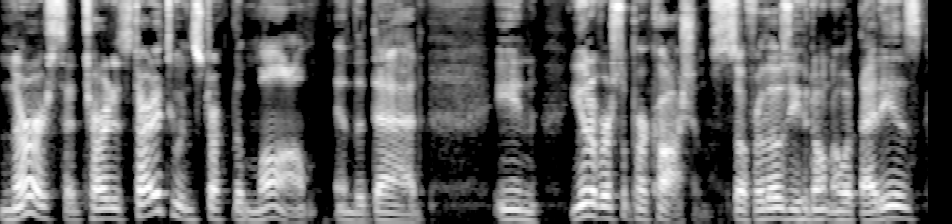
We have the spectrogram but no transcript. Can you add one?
nurse had started started to instruct the mom and the dad in universal precautions. So for those of you who don't know what that is,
